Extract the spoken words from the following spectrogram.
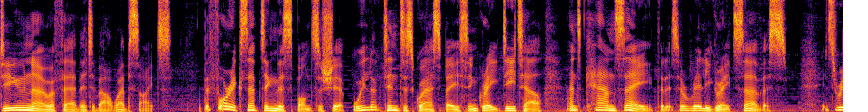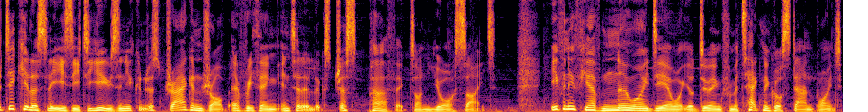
do know a fair bit about websites. Before accepting this sponsorship, we looked into Squarespace in great detail and can say that it's a really great service. It's ridiculously easy to use, and you can just drag and drop everything until it looks just perfect on your site. Even if you have no idea what you're doing from a technical standpoint,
